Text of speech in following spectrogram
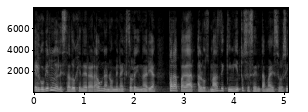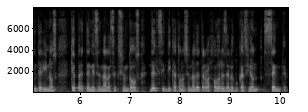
el gobierno del estado generará una nómina extraordinaria para pagar a los más de 560 maestros interinos que pertenecen a la sección 2 del Sindicato Nacional de Trabajadores de la Educación, CENTE,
